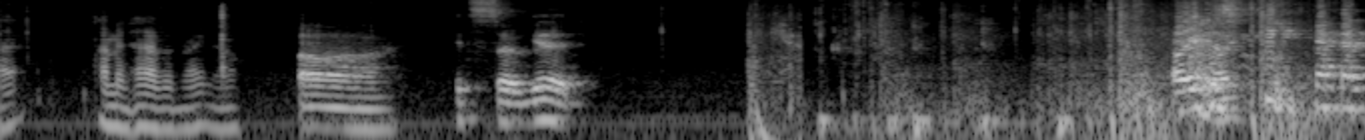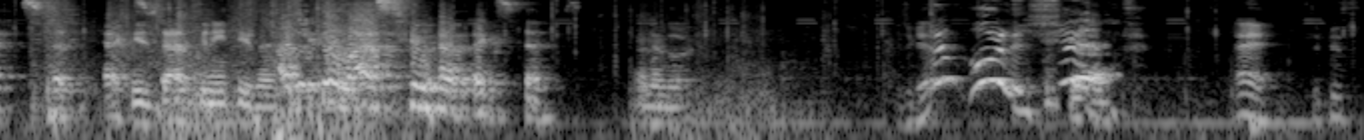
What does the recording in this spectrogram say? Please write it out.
Uh, I'm in heaven right now. Uh, it's so good. Oh, yes, he has an He's dead beneath you then. I then. think the last two have accents. I don't know. Did you get it? Holy shit! Yeah. Hey, defuse.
